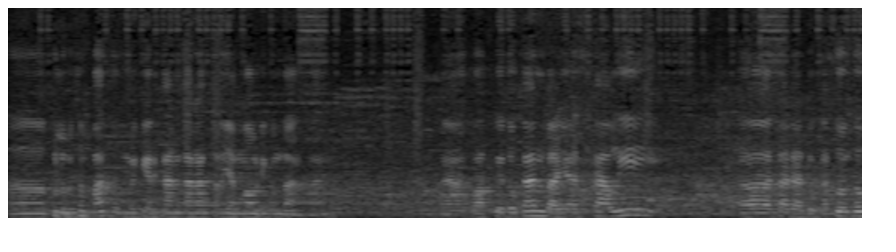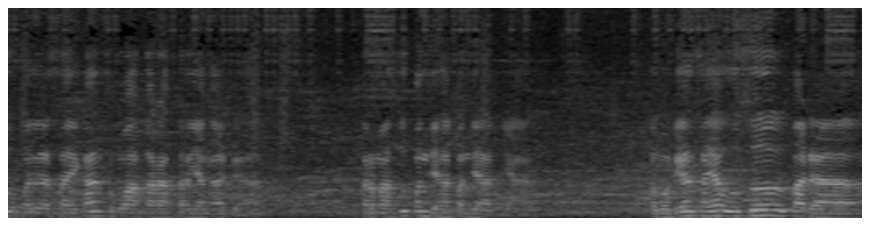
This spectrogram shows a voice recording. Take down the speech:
eh, belum sempat untuk memikirkan karakter yang mau dikembangkan. Nah waktu itu kan banyak sekali eh, saya tugas untuk menyelesaikan semua karakter yang ada, termasuk penjahat-penjahatnya. Kemudian saya usul pada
